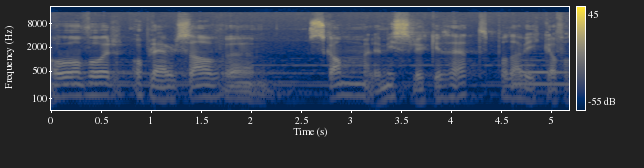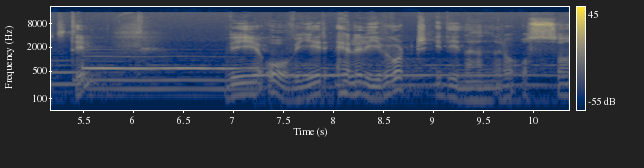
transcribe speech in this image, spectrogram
og vår opplevelse av eh, skam eller mislykkethet på det vi ikke har fått til. Vi overgir hele livet vårt i dine hender, og også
